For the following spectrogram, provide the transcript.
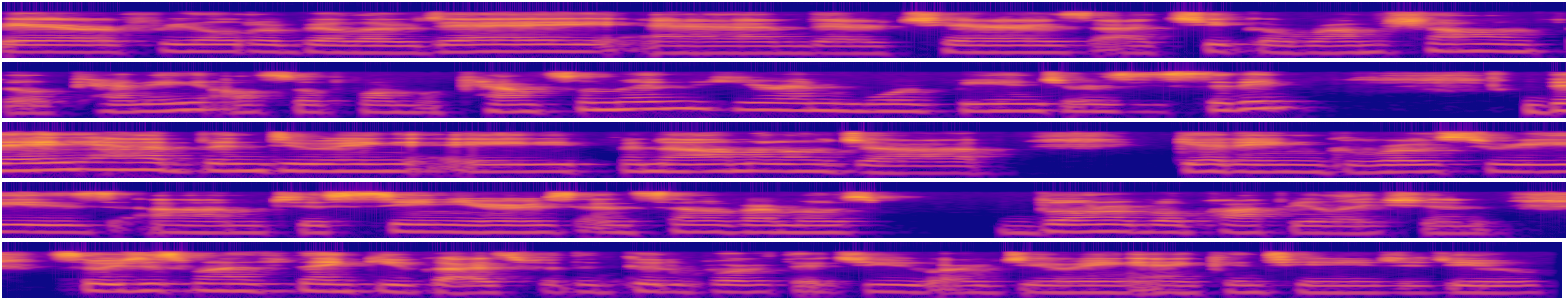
bearer Freeholder Bill O'Dea and their chairs uh, Chico Rumshaw and Phil Kenny, also former councilman here in Ward B in Jersey City they have been doing a phenomenal job getting groceries um, to seniors and some of our most vulnerable population. So we just want to thank you guys for the good work that you are doing and continue to do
